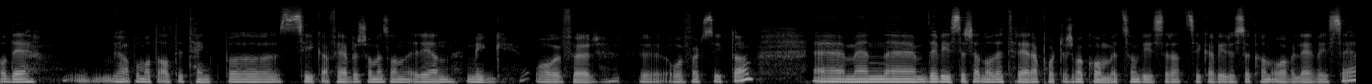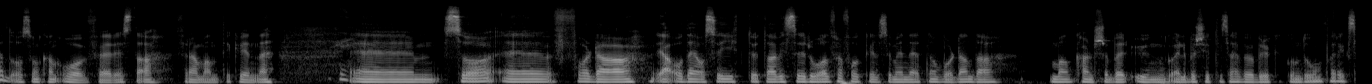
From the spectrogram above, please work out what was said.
og det Vi har på en måte alltid tenkt på zikafeber som en sånn ren myggoverført sykdom. Eh, Men eh, det viser seg nå, det er tre rapporter som har kommet som viser at zikaviruset kan overleve i sæd, og som kan overføres da fra mann til kvinne. Eh, så eh, for da Ja, og det er også gitt ut av visse råd fra folkehelsemyndighetene om hvordan da man kanskje bør unngå eller beskytte seg ved å bruke kondom, f.eks.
